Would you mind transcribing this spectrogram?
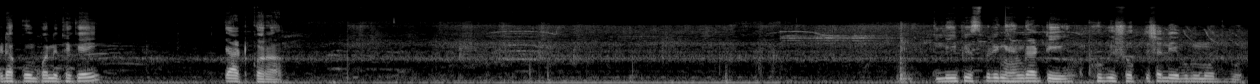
এটা কোম্পানি থেকেই অ্যাড করা। লিফ স্প্রিং হ্যাঙ্গারটি খুবই শক্তিশালী এবং মজবুত।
